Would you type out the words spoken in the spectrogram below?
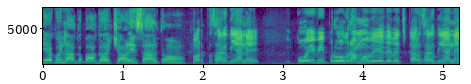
ਇਹ ਕੋਈ ਲਗਭਗ 40 ਸਾਲ ਤੋਂ ਵਰਤ ਸਕਦੀਆਂ ਨੇ, ਕੋਈ ਵੀ ਪ੍ਰੋਗਰਾਮ ਹੋਵੇ, ਇਹਦੇ ਵਿੱਚ ਕਰ ਸਕਦੀਆਂ ਨੇ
